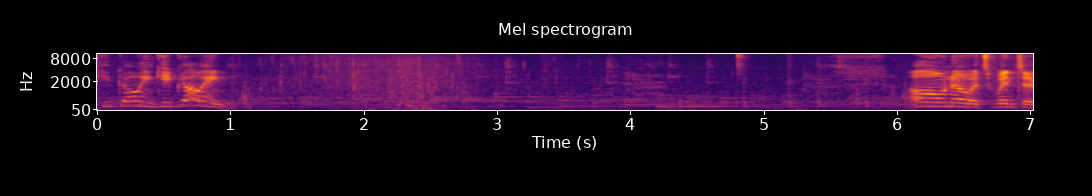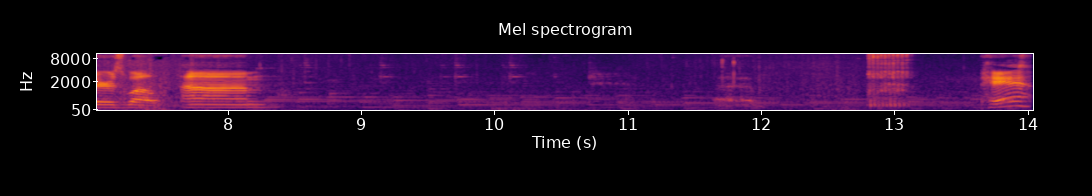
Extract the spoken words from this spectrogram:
Keep going, keep going. Oh no, it's winter as well. Um, uh, pear?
